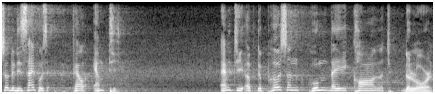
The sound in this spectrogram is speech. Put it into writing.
So the disciples felt empty. Empty of the person whom they called the Lord.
